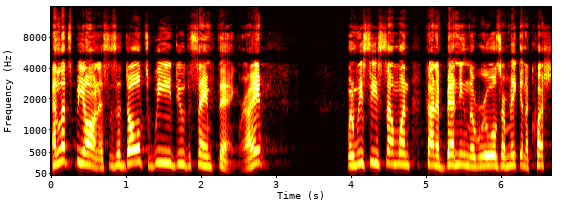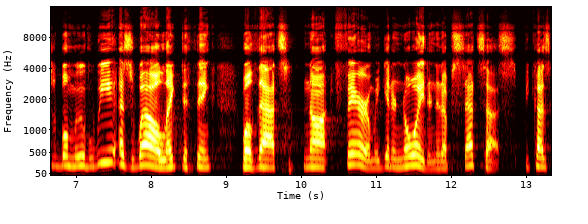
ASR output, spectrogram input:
And let's be honest, as adults, we do the same thing, right? When we see someone kind of bending the rules or making a questionable move, we as well like to think, well, that's not fair. And we get annoyed and it upsets us because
